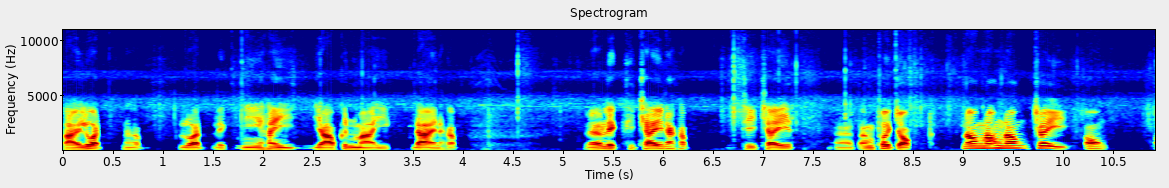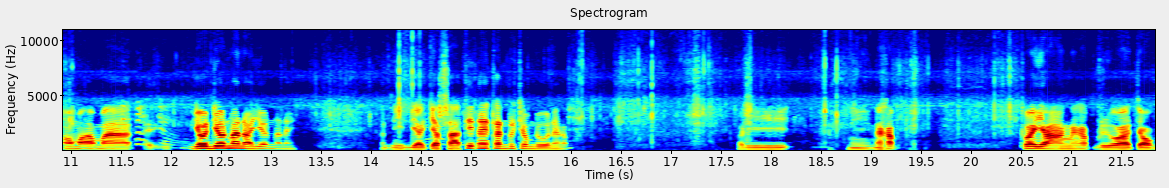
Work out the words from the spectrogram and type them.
สายลวดนะครับ ลวดเหล็กนี้ให้ยาวขึ้นมาอีกได้นะครับ แล้วเหล็กที่ใช้นะครับ ที่ใช้ตั้งถ้วยจอกน้องน้องน้องช่วยเอาเอามาเอามาโยนโยนมาหน่อยโยนมาหน่อยอันนี้เดี๋ยวจะสาธิตให้ท่านผู้ชมดูนะครับพอดีนี่นะครับถ้วยยางนะครับ หรือว่าจอก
